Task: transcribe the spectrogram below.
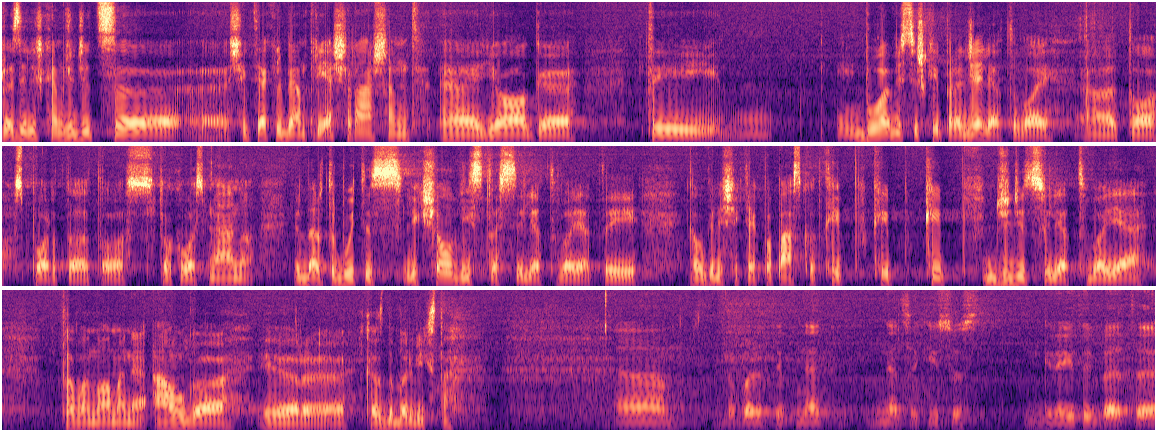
braziliškam džudžitsu uh, šiek tiek kalbėjom prieš įrašant, jog tai buvo visiškai pradžia Lietuvoje to sporto, tos, to kovos meno ir dar turbūt jis likščiol vystosi Lietuvoje. Tai gal gali šiek tiek papasakot, kaip, kaip, kaip džudžitsu Lietuvoje tavo nuomonė augo ir e, kas dabar vyksta? Uh, dabar taip net neatsakysiu greitai, bet uh,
